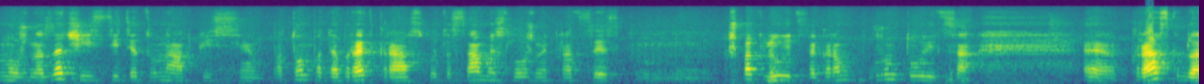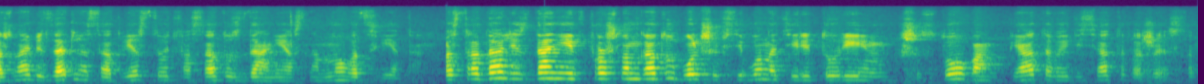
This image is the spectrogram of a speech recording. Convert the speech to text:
нужно зачистить эту надпись, потом подобрать краску. Это самый сложный процесс. Шпаклюется, грунтуется. Э, краска должна обязательно соответствовать фасаду здания основного цвета. Пострадали здания в прошлом году больше всего на территории 6, 5 и 10 жестов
